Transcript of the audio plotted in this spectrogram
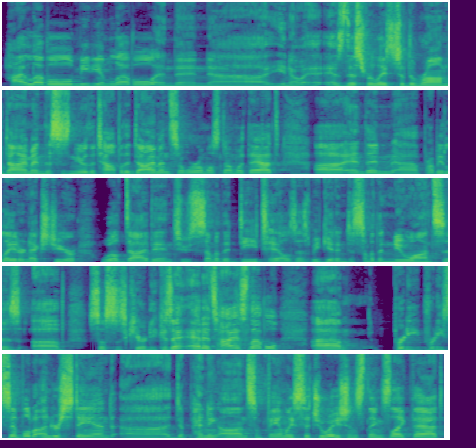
high level, medium level, and then, uh, you know, as this relates to the ROM diamond, this is near the top of the diamond, so we're almost done with that. Uh, and then uh, probably later next year, we'll dive into some of the details as we get into some of the nuances of Social Security. Because at, at, its highest level, um, pretty pretty simple to understand uh, depending on some family situations things like that.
